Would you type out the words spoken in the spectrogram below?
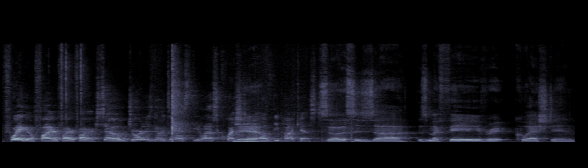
Fuego, fire, fire, fire. So Jordan is going to ask the last question Yeah. of the podcast. So this is uh, this is my favorite question,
